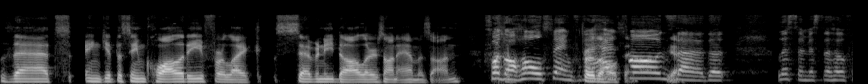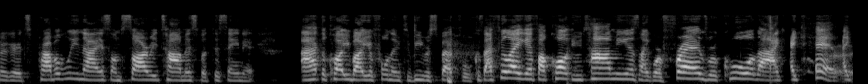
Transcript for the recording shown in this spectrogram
that and get the same quality for like seventy dollars on Amazon. for the whole thing, for, For the, the whole thing, headphones, yeah. the the. Listen, Mr. Hilfiger, it's probably nice. I'm sorry, Thomas, but this ain't it. I have to call you by your full name to be respectful because I feel like if I call you Tommy, it's like we're friends, we're cool. and I, I can't. I, uh,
